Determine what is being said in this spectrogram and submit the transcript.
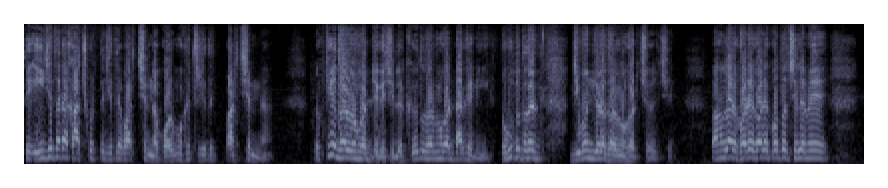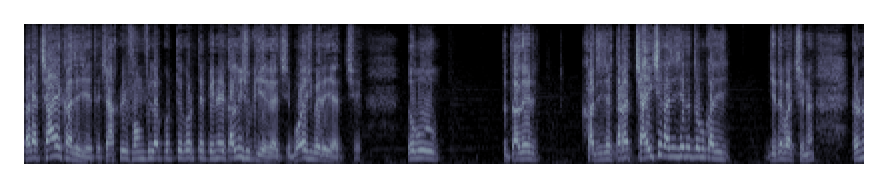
তো এই যে তারা কাজ করতে যেতে পারছেন না, কর্মক্ষেত্রে যেতে পারছেন না, তো কে ধর্মঘট ডেকেছিল? কেউ তো ধর্মঘট ডাকেনি। তবু তো তাদের জীবন জোড়া ধর্মঘট চলছে। বাংলার ঘরে ঘরে কত ছেলে মেয়ে, তারা চায় কাজে যেতে, চাকরির ফর্ম ফিল আপ করতে করতে পেনের কালি শুকিয়ে গেছে, বয়স বেড়ে যাচ্ছে। তবু তাদের কাজে তারা চাইছে কাজে যেতে, তবু কাজে যেতে পারছে না। কারণ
